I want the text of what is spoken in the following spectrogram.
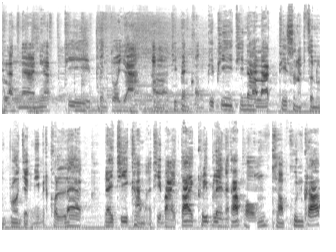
พลังงานเนี่ยที่เป็นตัวอย่างที่เป็นของพี่ๆที่น่ารักที่สนับสนุนโปรเจกต์นี้เป็นคนแรกได้ที่คำอธิบายใต้คลิปเลยนะครับผมขอบคุณครับ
